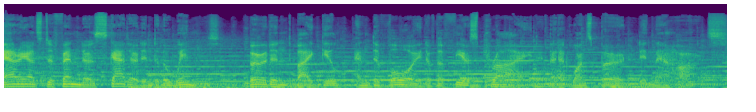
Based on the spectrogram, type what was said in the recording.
Arreat's defenders scattered into the winds, burdened by guilt and devoid of the fierce pride that had once burned in their hearts.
